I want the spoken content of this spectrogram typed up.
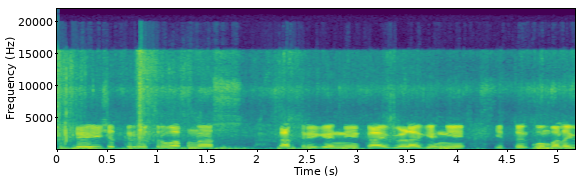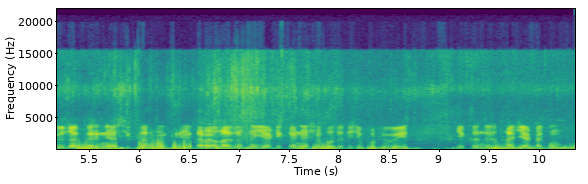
कुठेही शेतकरी मित्र आपणास कात्री घेणे काय वेळा घेणे इतर कोंबाला युजा करणे अशी काही क्रिया करावी लागत नाही. या ठिकाणी अशा पद्धतीचे फुटवे आहेत. एकंदरीत हा जेटा कोंब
